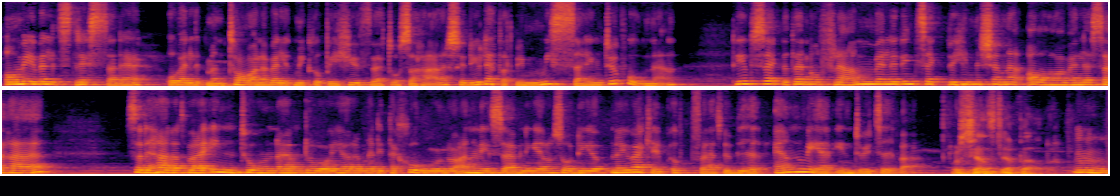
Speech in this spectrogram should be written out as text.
om vi är väldigt stressade och väldigt mentala, väldigt mycket uppe i huvudet och så här. Så är det ju lätt att vi missar intuitionen. Det är inte säkert att den når fram eller det är inte säkert att vi hinner känna av eller så här. Så det här att vara intonad och göra meditation och andningsövningar och så, det öppnar ju verkligen upp för att vi blir än mer intuitiva. Och känsliga det. Mm.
